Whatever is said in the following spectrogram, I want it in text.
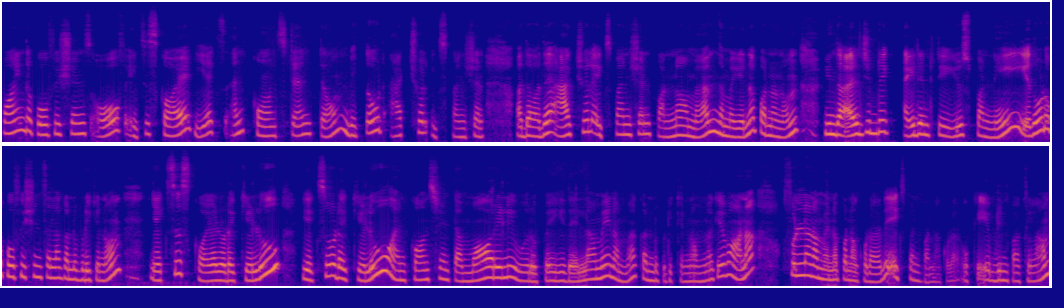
find the coefficients of x squared x and constant term without actual expansion அதாவது actual expansion பண்ணாமல் நம்ம என்ன பண்ணணும் இந்த algebraic ஐடென்டிட்டியை யூஸ் பண்ணி எதோட கோஃபிஷியன்ஸ் எல்லாம் கண்டுபிடிக்கணும்? எக்ஸ் ஸ்கொயரோட கெழு எக்ஸோட கெழு அண்ட் கான்ஸ்டண்ட்டாக மாறிலி உறுப்பு இது எல்லாமே நம்ம கண்டுபிடிக்கணும். ஓகேவா ஆனால் ஃபுல்லாக நம்ம என்ன பண்ணக்கூடாது? எக்ஸ்பெண்ட் பண்ணக்கூடாது. ஓகே எப்படின்னு பார்க்கலாம்.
